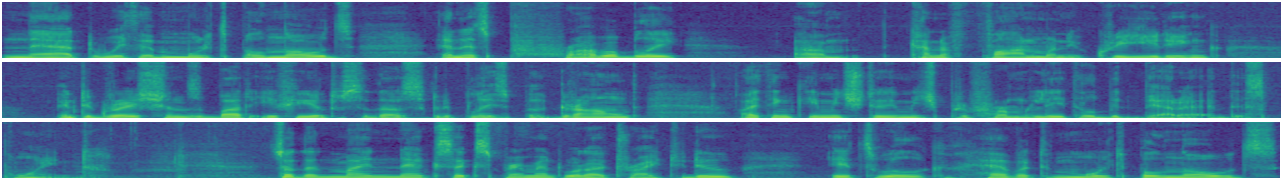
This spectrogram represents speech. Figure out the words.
net with a multiple nodes and it's probably um, kind of fun when you're creating integrations but if you're interested as replaceable ground, I think image to image perform a little bit better at this point so then my next experiment what I try to do it will have it multiple nodes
